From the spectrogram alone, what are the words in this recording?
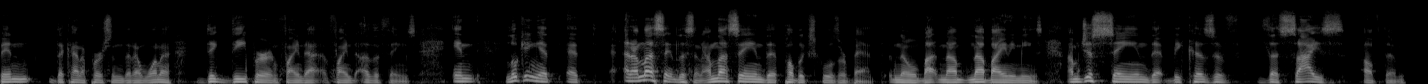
been the kind of person that I want to dig deeper and find out find other things. And looking at at and I'm not saying listen, I'm not saying that public schools are bad. No, but not, not by any means. I'm just saying that because of the size of them,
